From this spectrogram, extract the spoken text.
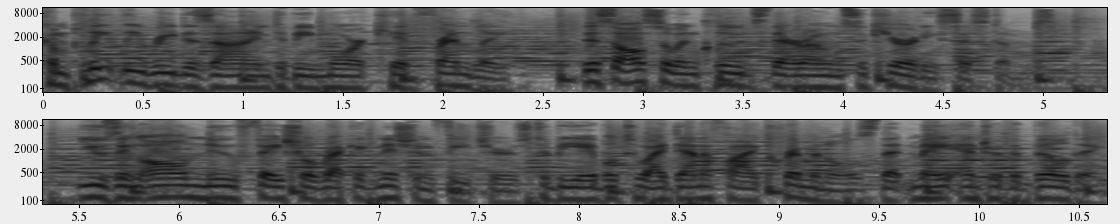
Completely redesigned to be more kid-friendly, this also includes their own security systems, using all new facial recognition features to be able to identify criminals that may enter the building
